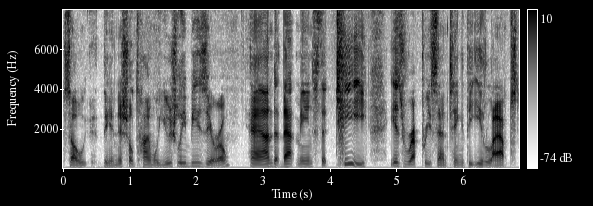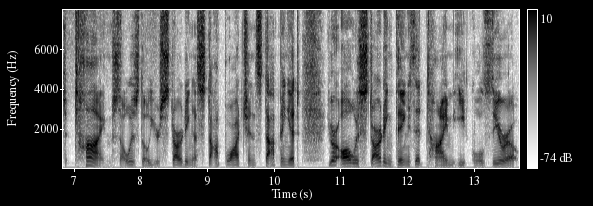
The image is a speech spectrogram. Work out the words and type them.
So the initial time will usually be zero and that means that T is representing the elapsed time. So as though you're starting a stopwatch and stopping it, you're always starting things at time equals zero.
